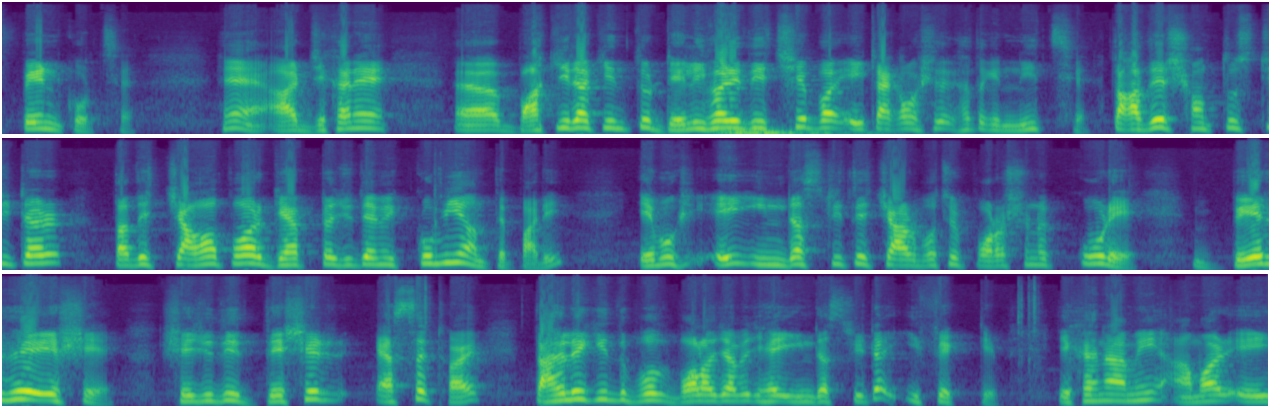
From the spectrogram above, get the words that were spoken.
স্পেন্ড করছে। হ্যাঁ আর যেখানে বাকিরা কিন্তু ডেলিভারি দিচ্ছে বা এই টাকা পয়সা থেকে নিচ্ছে, তাদের সন্তুষ্টিটার, তাদের চাওয়া পাওয়ার গ্যাপটা যদি আমি কমিয়ে আনতে পারি এবং এই ইন্ডাস্ট্রিতে চার বছর পড়াশোনা করে বের হয়ে এসে সে যদি দেশের অ্যাসেট হয়, তাহলে কিন্তু বলা যাবে যে হ্যাঁ ইন্ডাস্ট্রিটা ইফেক্টিভ এখানে আমি আমার এই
